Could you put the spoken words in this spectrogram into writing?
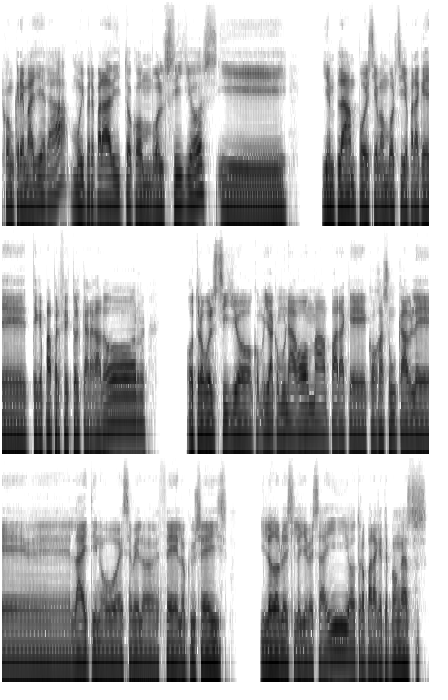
con cremallera, muy preparadito con bolsillos y, y en plan, pues lleva un bolsillo para que te quepa perfecto el cargador, otro bolsillo como lleva como una goma para que cojas un cable Lightning o USB-C, lo que uséis, y lo dobles y lo lleves ahí, otro para que te pongas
